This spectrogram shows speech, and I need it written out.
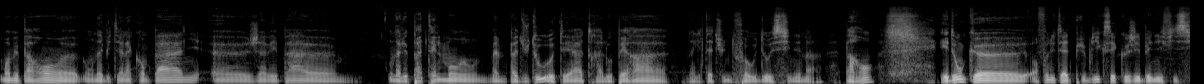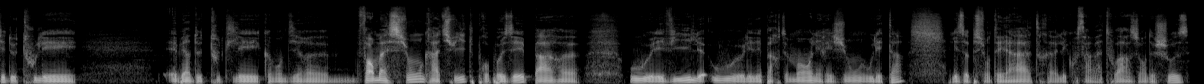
moi, mes parents, on habitait à la campagne, j'avais pas on n'allait pas tellement, même pas du tout, au théâtre, à l'opéra. On allait peut-être une fois ou deux au cinéma par an. Et donc, euh, enfant du théâtre public, c'est que j'ai bénéficié de tous les, eh bien, de toutes les comment dire, euh, formations gratuites proposées par euh, ou les villes, ou les départements, les régions, ou l'État, les options théâtre, les conservatoires, ce genre de choses,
